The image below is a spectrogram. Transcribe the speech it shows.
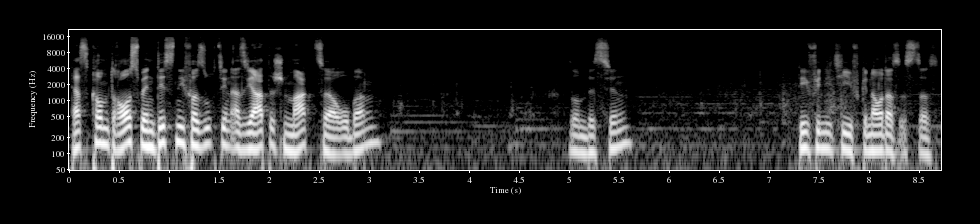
Das kommt raus, wenn Disney versucht, den asiatischen Markt zu erobern. So ein bisschen. Definitiv, genau das ist das.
